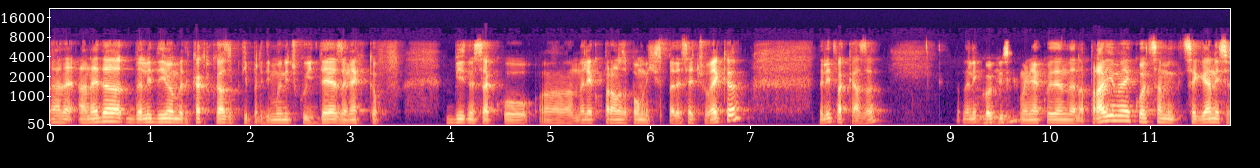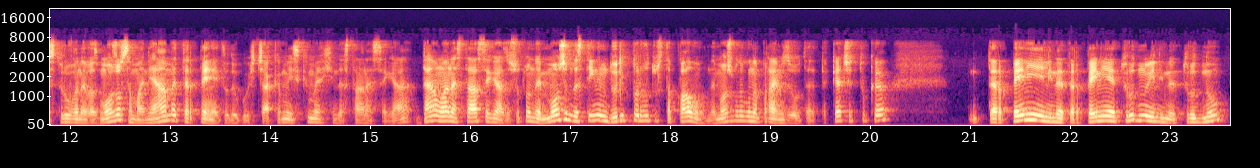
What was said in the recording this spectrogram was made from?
а не, а не да, дали, да имаме, както казах ти преди мъничко, идея за някакъв бизнес, ако, а, нали, ако правилно запомних с 50 човека, нали, това каза, нали, който искаме някой ден да направим, който сами сега ни се струва невъзможно, ама нямаме търпението да го изчакаме, искаме да стане сега. Да, ама не става сега, защото не можем да стигнем дори първото стъпало, не можем да го направим за утре. Така че тук търпение или нетърпение, е трудно или нетрудно,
